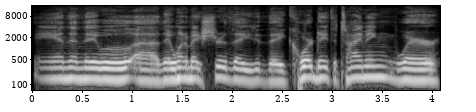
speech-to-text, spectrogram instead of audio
and then they will uh, they want to make sure they they coordinate the timing where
